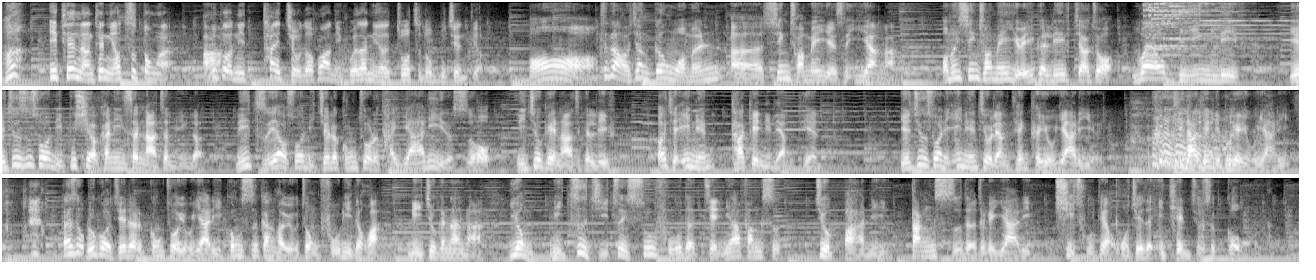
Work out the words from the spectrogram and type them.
啊？一天两天你要自动啊。啊如果你太久的话，你回来你的桌子都不见掉。哦，这个好像跟我们呃新传媒也是一样啊。我们新传媒有一个 leave 叫做 well-being leave，也就是说你不需要看医生拿证明的，你只要说你觉得工作的太压力的时候，你就可以拿这个 leave，而且一年他给你两天，也就是说你一年只有两天可以有压力而已，其他天你不可以有压力。但是如果觉得工作有压力，公司刚好有这种福利的话，你就跟他拿，用你自己最舒服的减压方式，就把你当时的这个压力去除掉。我觉得一天就是够了。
